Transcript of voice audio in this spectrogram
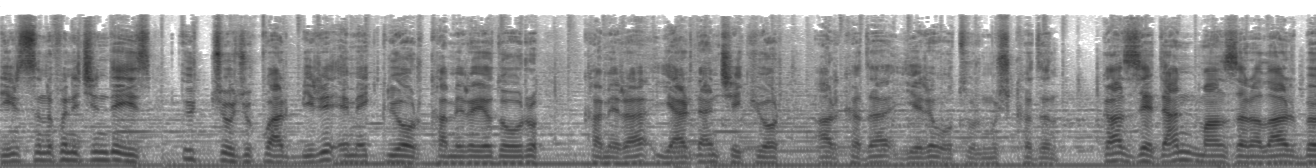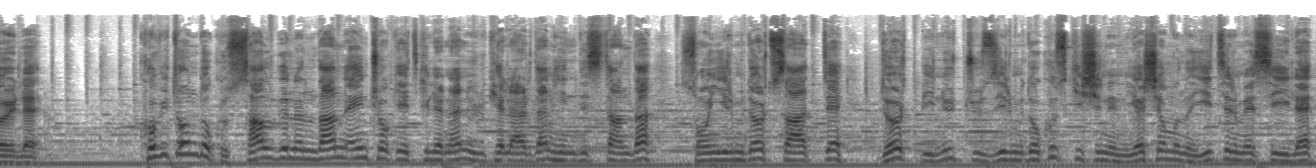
Bir sınıfın içindeyiz. Üç çocuk var. Biri emekliyor kameraya doğru. Kamera yerden çekiyor. Arkada yere oturmuş kadın. Gazze'den manzaralar böyle. Covid-19 salgınından en çok etkilenen ülkelerden Hindistan'da son 24 saatte 4329 kişinin yaşamını yitirmesiyle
